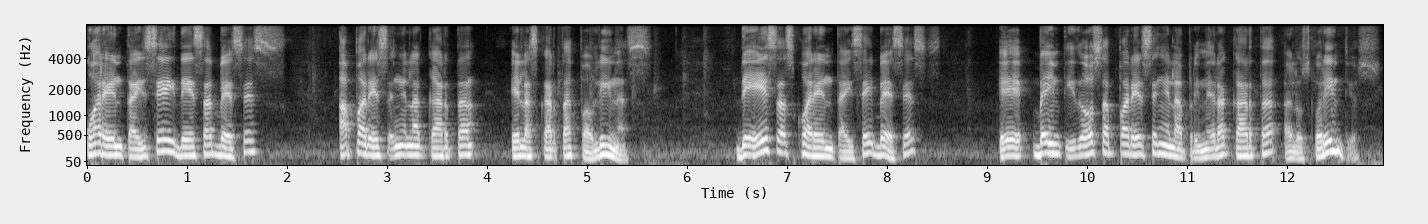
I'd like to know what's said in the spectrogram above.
46 de esas veces aparecen en la carta en las cartas paulinas. De esas 46 veces, 22 eh, aparecen en la primera carta a los Corintios,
